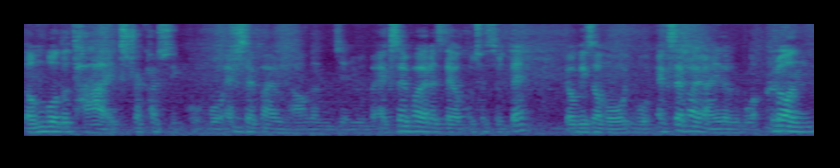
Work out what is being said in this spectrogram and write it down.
number도 다 extract 할 수 있고 뭐 엑셀 파일로 나오다든지 아니면 뭐 엑셀 파일에서 내가 고쳤을 때 여기서 뭐, 뭐 엑셀 파일 아니더라도 뭐 그런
